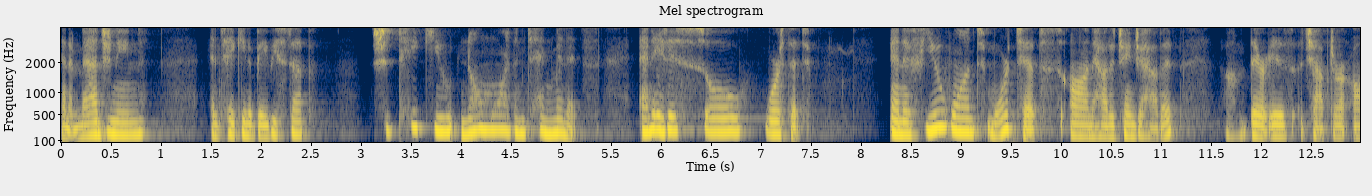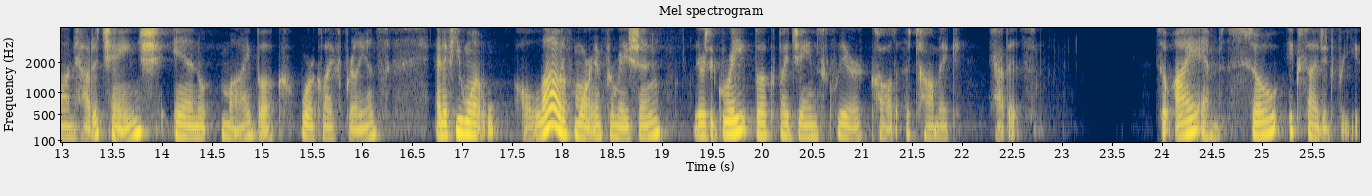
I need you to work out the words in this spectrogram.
and imagining, and taking a baby step should take you no more than 10 minutes. And it is so worth it. And if you want more tips on how to change a habit, um, there is a chapter on how to change in my book, Work Life Brilliance. And if you want a lot of more information, there's a great book by James Clear called Atomic Habits. So I am so excited for you.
